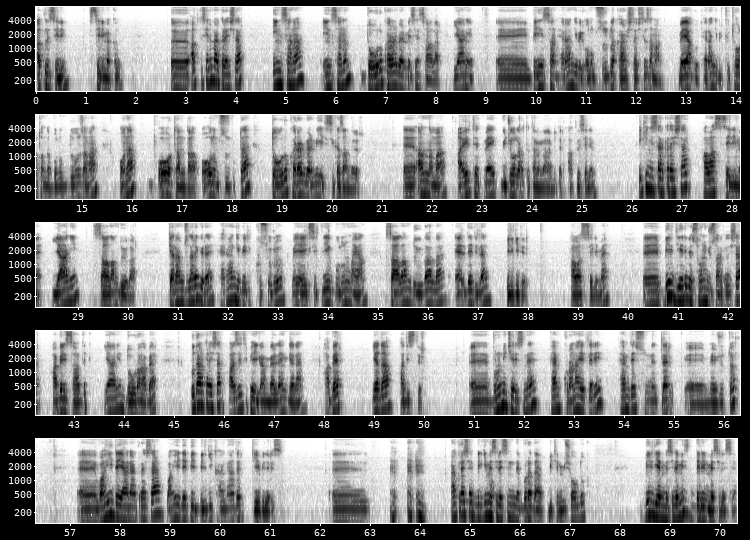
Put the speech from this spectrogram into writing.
aklı selim, selim akıl. Ee, aklı selim arkadaşlar insana insanın doğru karar vermesini sağlar. Yani e, bir insan herhangi bir olumsuzlukla karşılaştığı zaman veyahut herhangi bir kötü ortamda bulunduğu zaman ona o ortamda, o olumsuzlukta doğru karar verme yetisi kazandırır. Ee, anlama, ayırt etme gücü olarak da tanımlanabilir aklı selim. İkincisi arkadaşlar havas selime yani sağlam duyular. Kelamcılara göre herhangi bir kusuru veya eksikliği bulunmayan sağlam duyularla elde edilen bilgidir. Havas selime. Ee, bir diğeri ve sonuncusu arkadaşlar haberi sadık yani doğru haber. Bu da arkadaşlar Hazreti Peygamber'den gelen haber ya da hadistir. Ee, bunun içerisinde hem Kur'an ayetleri hem de sünnetler e, mevcuttur. E, vahiy de yani arkadaşlar vahiy de bir bilgi kaynağıdır diyebiliriz. E, arkadaşlar bilgi meselesini de burada bitirmiş olduk. Bir diğer meselemiz delil meselesi.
